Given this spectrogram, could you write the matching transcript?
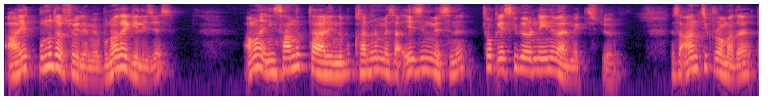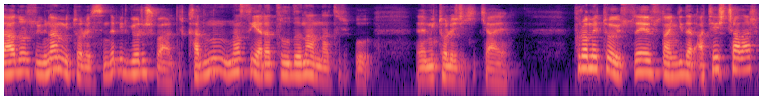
Ayet bunu da söylemiyor. Buna da geleceğiz. Ama insanlık tarihinde bu kadının mesela ezilmesini çok eski bir örneğini vermek istiyorum. Mesela Antik Roma'da daha doğrusu Yunan mitolojisinde bir görüş vardır. Kadının nasıl yaratıldığını anlatır bu e, mitolojik hikaye. Prometheus Zeus'tan gider ateş çalar.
